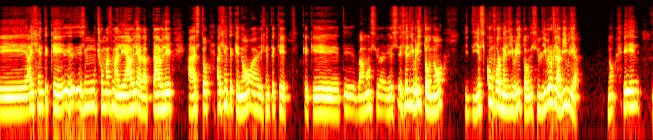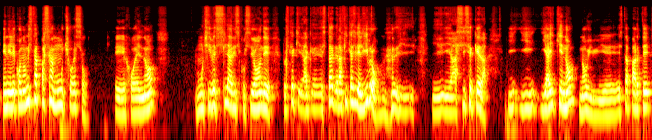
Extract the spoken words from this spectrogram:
Eh, hay gente que e, es mucho más maleable, adaptable a esto. Hay gente que no, hay gente que, que, vamos, es, el librito, ¿no? Y, es conforme el librito. El libro es la Biblia, ¿no? En, El Economista pasa mucho eso, eh, Joel, ¿no? Muchas veces la discusión de, pero es que esta gráfica es del libro y, así se queda. Y, y, hay quien no, ¿no? Y eh, esta parte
